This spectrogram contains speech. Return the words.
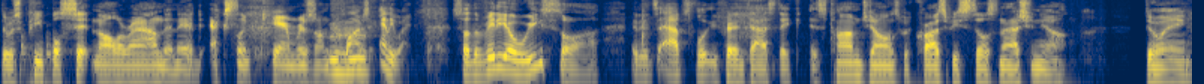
there was people sitting all around, and they had excellent cameras on Mhm. flash. Anyway, so the video we saw, and it's absolutely fantastic, is Tom Jones with Crosby, Stills, Nash and Young doing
